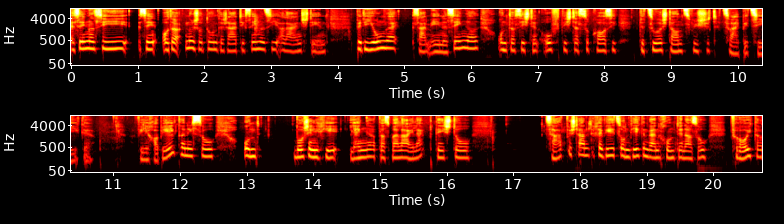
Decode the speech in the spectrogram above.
Single sein, sing, oder nur schon die Unterscheidung, Single sein, alleinstehend. Bei den Jungen sind wir ihnen Single und das ist dann oft ist das so quasi der Zustand zwischen zwei Beziehungen. Vielleicht auch bei Eltern ist so. Und wahrscheinlich je länger dass man allein lebt, desto selbstverständlicher wird es und irgendwann kommt dann auch so die Freude,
